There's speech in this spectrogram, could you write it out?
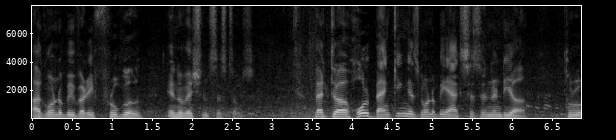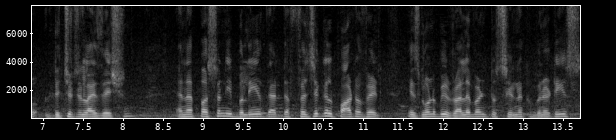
are going to be very frugal innovation systems. That uh, whole banking is going to be accessed in India through digitalization, and I personally believe that the physical part of it is going to be relevant to senior communities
